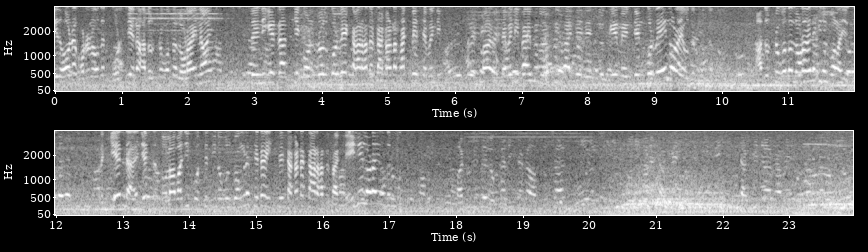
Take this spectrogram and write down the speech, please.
এই ধরনের ঘটনা ওদের ঘটছে, এটা আদর্শগত লড়াই নয়। সিন্ডিকেট রাজকে কন্ট্রোল করবে কার হাতে টাকাটা থাকবে সেভেন্টি সেভেন্টি ফাইভ টোয়েন্টি ফাইভের রেশিও কে মেনটেন করবে এই লড়াই ওদের মধ্যে। আদর্শগত লড়াই হলে কিছু বলা যেত। মানে কে যে তোলাবাজি করছে তৃণমূল কংগ্রেস সেটা সেই টাকাটা কার হাতে থাকবে? এই যে লড়াই ওদের মধ্যে। পাটুলিতে লক্ষাধিক টাকা আত্মসাৎ চাকরি দেওয়ার নামে প্রতারণার অভিযোগ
